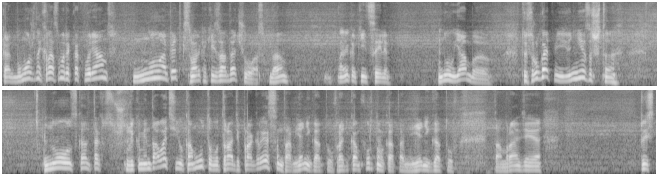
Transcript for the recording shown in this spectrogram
Как бы можно их рассмотреть как вариант, но опять-таки смотри, какие задачи у вас, да, смотри, какие цели. Ну, я бы... То есть ругать мне ее не за что Но сказать так, рекомендовать ее кому-то вот ради прогресса, там, я не готов. Ради комфортного катания я не готов. Там, ради... То есть,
